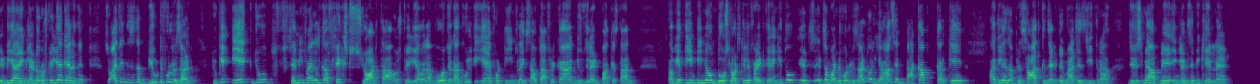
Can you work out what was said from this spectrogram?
इंडिया इंग्लैंड और ऑस्ट्रेलिया कह रहे थे। So I think this is a beautiful result क्योंकि एक जो सेमीफाइनल का फिक्स्ड स्लॉट था ऑस्ट्रेलिया वाला, वो जगह खुल गई है for teams like South Africa New Zealand Pakistan अब ये तीन टीमें उन दो स्लॉट्स के लिए फाइट करेंगी तो it's it's a wonderful result और यहाँ से बैकअप करके अगले अपने सात कंजेकेटिव मैचेस जीतना, जिसमें आपने इंग्लैंड से भी खेलना है।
